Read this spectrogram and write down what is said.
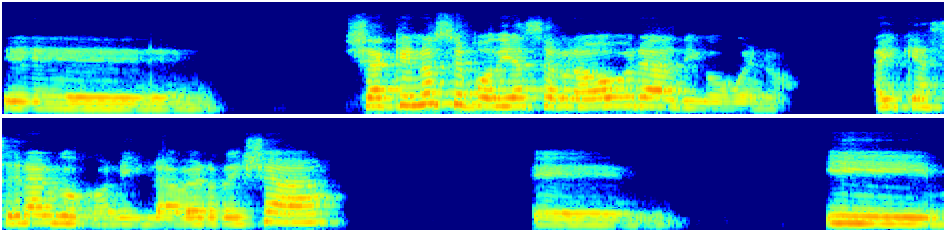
eh, ya que no se podía hacer la obra, digo, bueno, hay que hacer algo con Isla Verde ya, eh, y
